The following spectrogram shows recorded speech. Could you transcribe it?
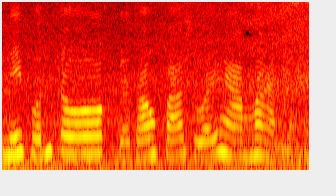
วันนี้ฝนตกแต่ท้องฟ้าสวยงามมากเลย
